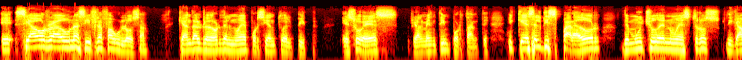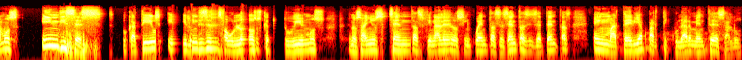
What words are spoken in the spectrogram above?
eh, se ha ahorrado una cifra fabulosa que anda alrededor del 9% del PIB. Eso es realmente importante y que es el disparador de muchos de nuestros, digamos, índices educativos y los índices fabulosos que tuvimos en los años 60, finales de los 50, 60 y 70 en materia particularmente de salud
